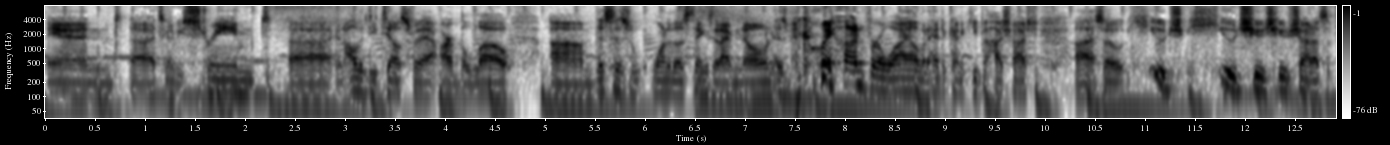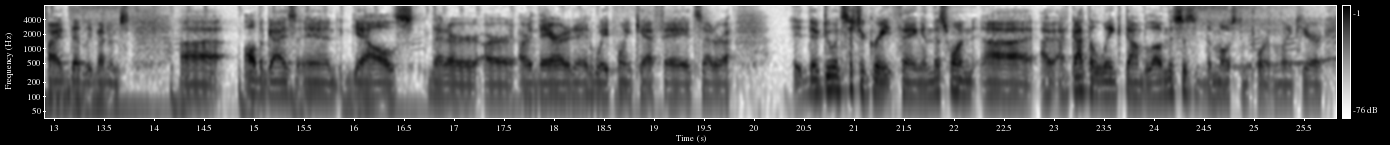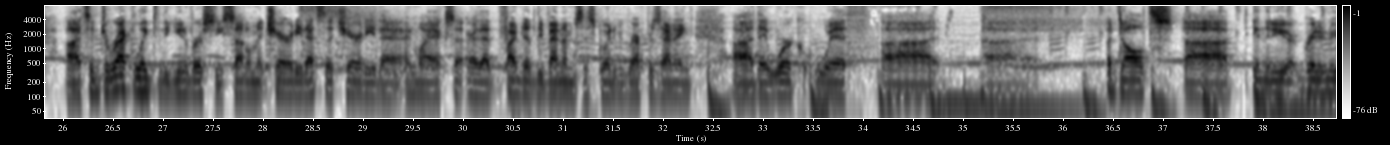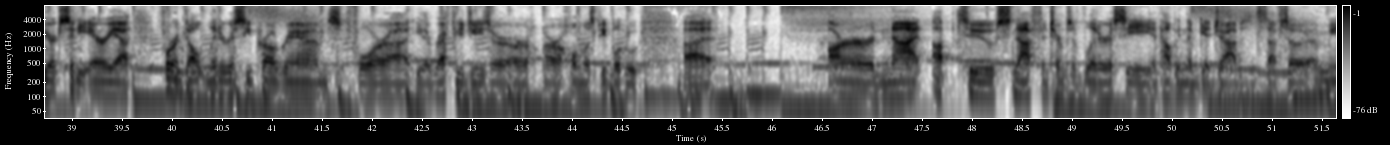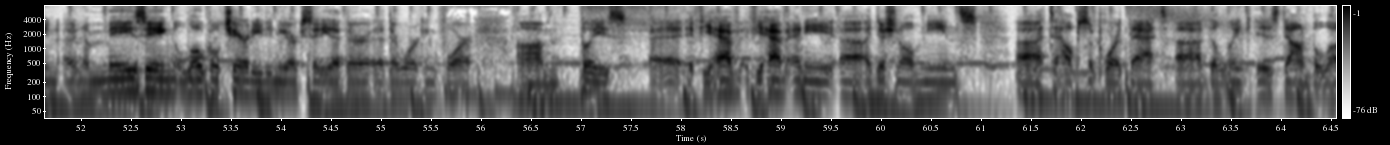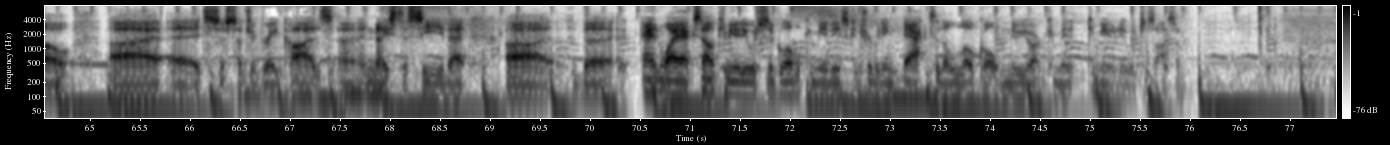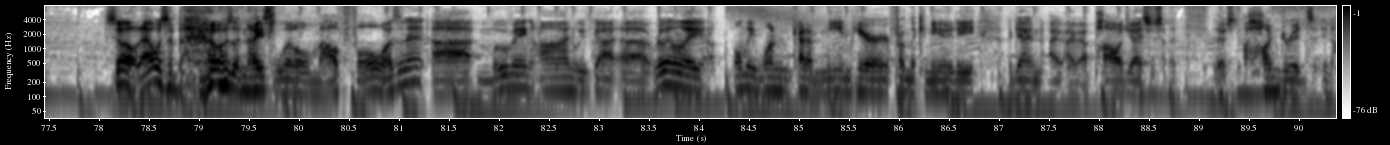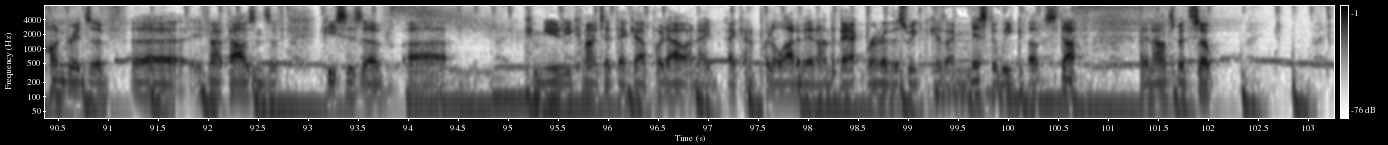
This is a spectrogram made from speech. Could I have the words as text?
and uh, it's going to be streamed, uh, and all the details for that are below. Um, this is one of those things that I've known has been going on for a while, but I had to kind of keep it hush hush. Uh, so huge, huge, huge, huge shout outs to Five Deadly Venoms, uh, all the guys and gals that are are, are there, and Waypoint Cafe, etc they're doing such a great thing. And this one uh, I, have got the link down below and this is the most important link here. Uh, it's a direct link to the university settlement charity. That's the charity that nyx or that five deadly venoms is going to be representing. Uh, they work with uh, uh, adults uh, in the New York, greater New York City area for adult literacy programs for either refugees or, or, or, homeless people who are not up to snuff in terms of literacy and helping them get jobs and stuff. So I mean, an amazing local charity to New York City that they're that they're working for. Um, please, uh, if you have if you have any uh, additional means. Uh, to help support that, uh, the link is down below. Uh, it's just such a great cause, uh, and nice to see that the NYXL community, which is a global community, is contributing back to the local New York com- community, which is awesome. So that was a that was a nice little mouthful, wasn't it? Uh, moving on, we've got uh, really only only one kind of meme here from the community. Again, I, I apologize. There's, there's hundreds and hundreds of, uh, if not thousands, of pieces of uh, community content that got put out, and I, I kind of put a lot of it on the back burner this week because I missed a week of stuff and announcements. So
